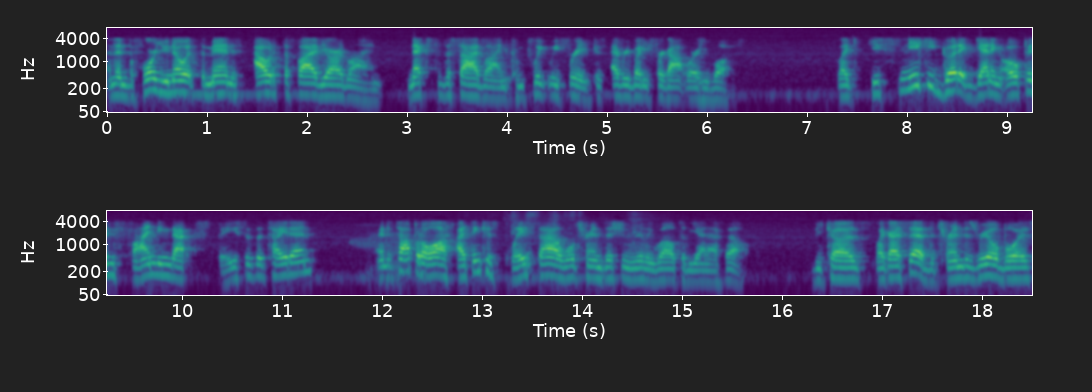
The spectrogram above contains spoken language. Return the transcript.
and then before you know it, the man is out at the five yard line, next to the sideline, completely free because everybody forgot where he was. Like he's sneaky good at getting open, finding that space as a tight end. And to top it all off, I think his play style will transition really well to the NFL. Because, like I said, the trend is real, boys.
